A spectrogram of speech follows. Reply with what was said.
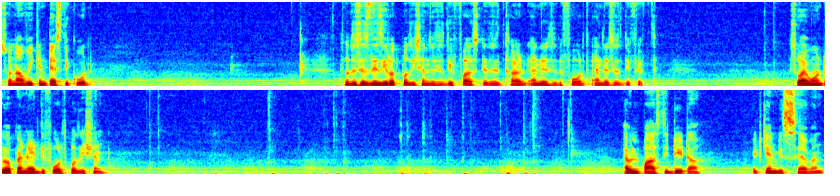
so now we can test the code. So this is the zeroth position this is the first this is the third and this is the fourth and this is the fifth. So I want to append at the fourth position. I will pass the data. It can be 7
